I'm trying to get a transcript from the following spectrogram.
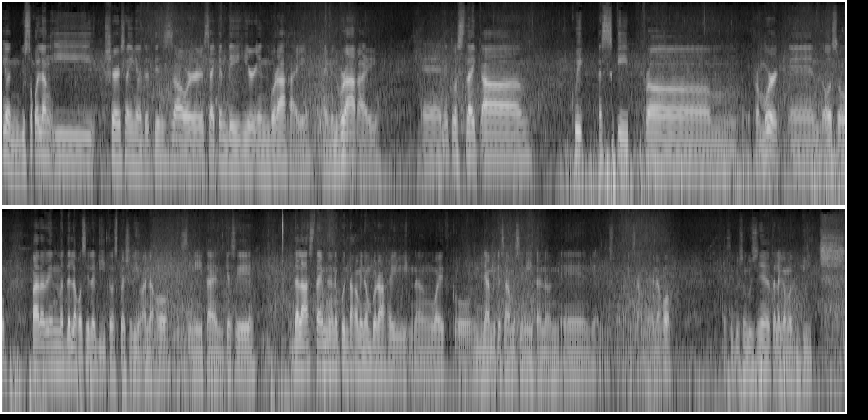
yun, gusto ko lang i-share sa inyo that this is our second day here in Boracay. I'm in Boracay. And it was like a quick escape from from work and also para rin madala ko sila dito, especially yung anak ko, si Nathan. Kasi the last time na nagpunta kami ng Boracay ng wife ko, hindi namin kasama si Nathan nun. And yan, gusto ko na isama yung anak ko. Kasi gustong gusto niya talaga mag-beach.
